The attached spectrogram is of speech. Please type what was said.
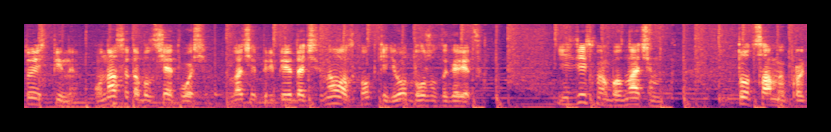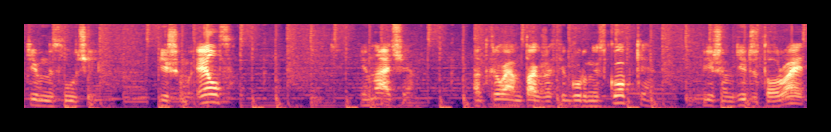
то есть пины. У нас это обозначает 8. Значит при передаче сигнала с кнопки диод должен загореться. И здесь мы обозначим тот самый противный случай. Пишем else, иначе. Открываем также фигурные скобки, пишем digital write.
